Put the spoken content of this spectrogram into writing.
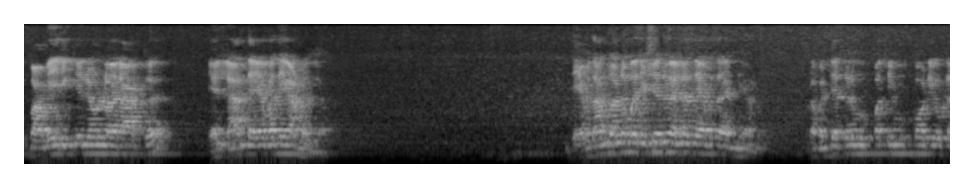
ഇപ്പൊ അമേരിക്കയിലുള്ള ഒരാൾക്ക് എല്ലാം ദേവതയാണല്ലോ. ദേവത എന്ന് പറഞ്ഞാൽ മനുഷ്യരും എല്ലാം ദേവത തന്നെയാണ്. പ്രപഞ്ചത്തിൽ മുപ്പത്തി മുക്കോടിയുള്ള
